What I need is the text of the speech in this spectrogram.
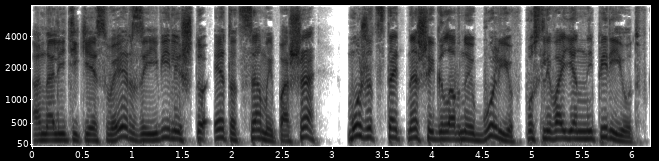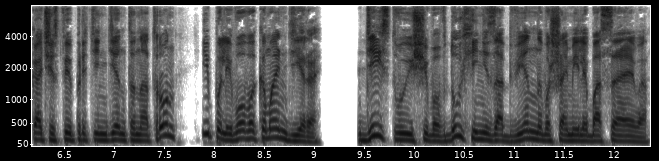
Аналитики СВР заявили, что этот самый Паша может стать нашей головной болью в послевоенный период в качестве претендента на трон и полевого командира, действующего в духе незабвенного Шамиля Басаева.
